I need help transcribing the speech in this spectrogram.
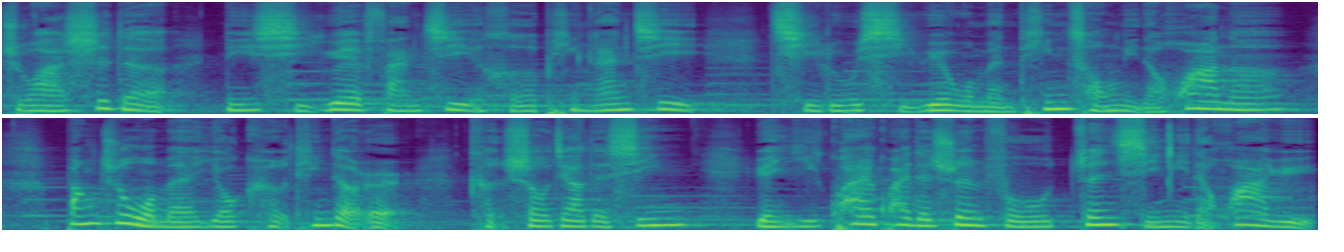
主啊，是的，你喜悦燔祭和平安祭，岂如喜悦我们听从你的话呢？帮助我们有可听的耳，可受教的心，愿意快快的顺服，遵行你的话语，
